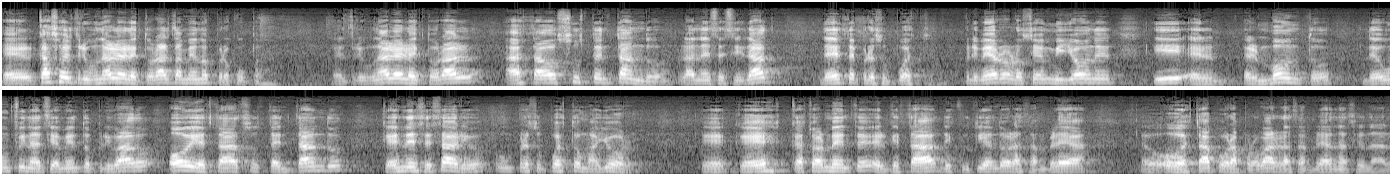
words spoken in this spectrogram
El caso del Tribunal Electoral también nos preocupa. El Tribunal Electoral ha estado sustentando la necesidad de este presupuesto. Primero los 100 millones y el, monto de un financiamiento privado. Hoy está sustentando que es necesario un presupuesto mayor, eh, que es casualmente el que está discutiendo la Asamblea eh, o está por aprobar la Asamblea Nacional.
